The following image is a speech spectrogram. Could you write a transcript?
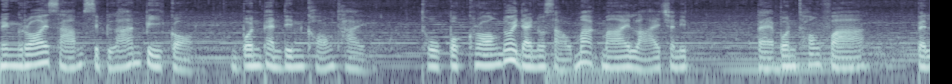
130 ล้านปีก่อน บนแผ่นดินของไทย ถูกปกครองด้วยไดโนเสาร์มากมายหลายชนิด แต่บนท้องฟ้าเป็น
